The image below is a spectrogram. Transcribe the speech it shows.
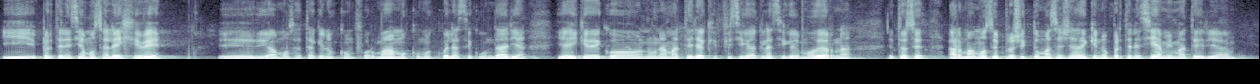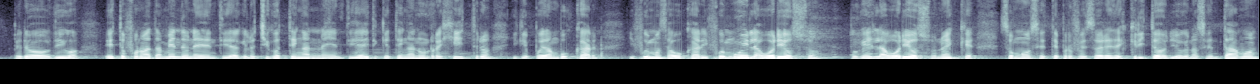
y pertenecíamos a la EGB, eh, digamos, hasta que nos conformamos como escuela secundaria, y ahí quedé con una materia que es física clásica y moderna, entonces armamos el proyecto más allá de que no pertenecía a mi materia, Pero digo, esto forma también de una identidad, que los chicos tengan una identidad y que tengan un registro y que puedan buscar. Y fuimos a buscar y fue muy laborioso, porque es laborioso, no es que somos este, profesores de escritorio, que nos sentamos,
